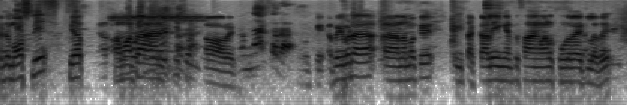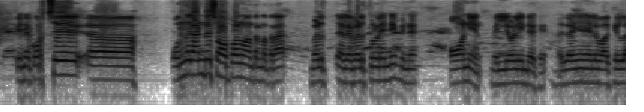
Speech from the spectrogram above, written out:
ഇത് mostly tomato and ah right okay അപ്പൊ ഇവിടെ ആ, നമുക്ക് ഈ തക്കാളി ഇങ്ങനത്തെ സാധനങ്ങളാണ് കൂടുതലായിട്ടുള്ളത് പിന്നെ കുറച്ച് ആ, ഒന്ന് രണ്ട് ഷോപ്പുകൾ മാത്രമാണ് അത്ര വെളു അല്ലെ വെളുത്തുള്ളിൻ്റെയും പിന്നെ ഓണിയൻ വെല്ലുവിളിന്റെ ഒക്കെ. അത് കഴിഞ്ഞ് കഴിഞ്ഞാൽ ബാക്കിയുള്ള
